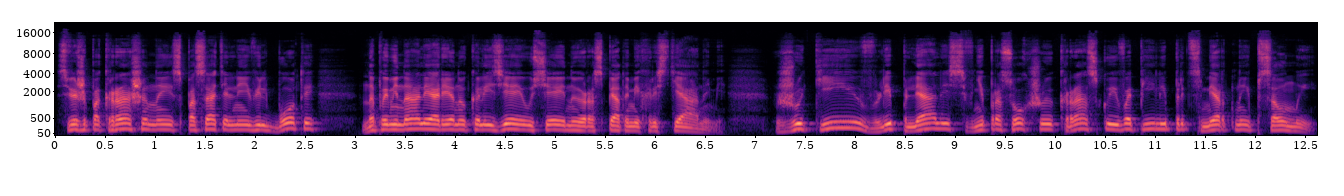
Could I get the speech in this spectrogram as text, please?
Свежепокрашенные спасательные вельботы напоминали арену Колизея, усеянную распятыми христианами. Жуки влеплялись в непросохшую краску и вопили предсмертные псалмы.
